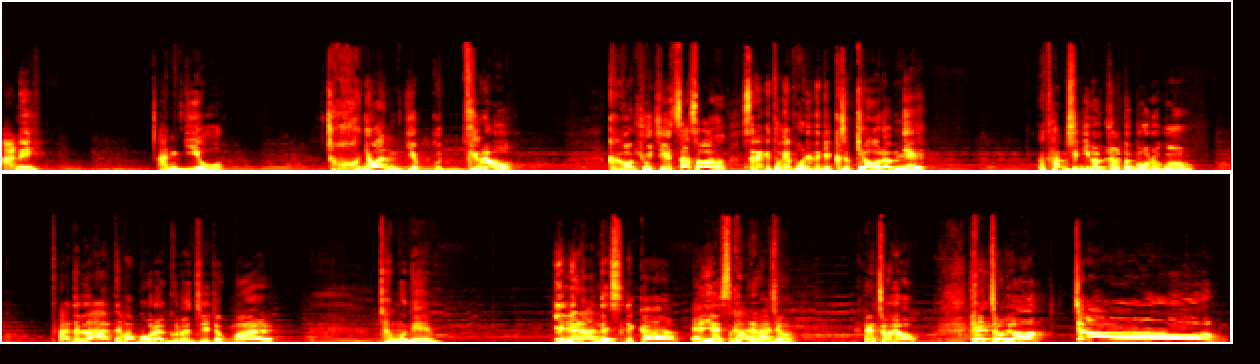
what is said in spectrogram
아니 안 귀여워 전혀 안 귀엽고 더러워. 그거 휴지에 싸서 쓰레기통에 버리는 게 그렇게 어렵니? 나 당신 이런 줄도 모르고. 다들 나한테만 뭐라 그러지 정말. 장모님 1년 안 됐으니까 AS 가능하죠? 해줘요. 해줘요. 좀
